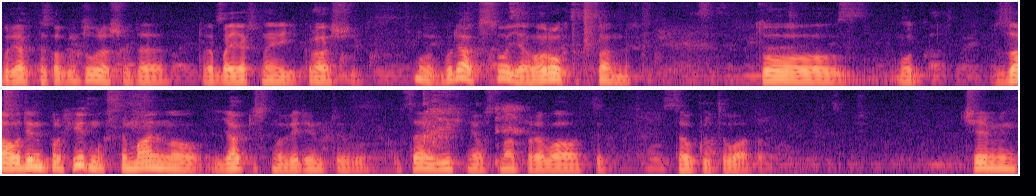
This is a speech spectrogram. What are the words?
буряк така культура, що це треба якнайкраще. Ну, буряк, соя, горох так само. То от, за один прохід максимально якісно вирівняти ґрунт. Це їхня основна перевага тих, цього культиватора. Чим він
